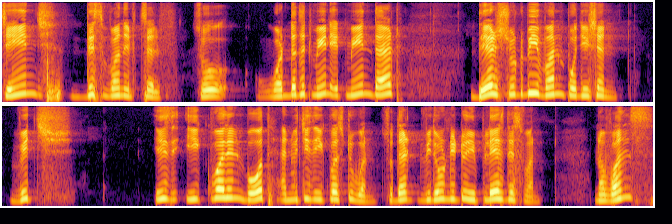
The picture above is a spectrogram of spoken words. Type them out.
change this one itself. So what does it mean? It means that there should be one position which is equal in both and which is equals to 1 so that we don't need to replace this one. Now once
